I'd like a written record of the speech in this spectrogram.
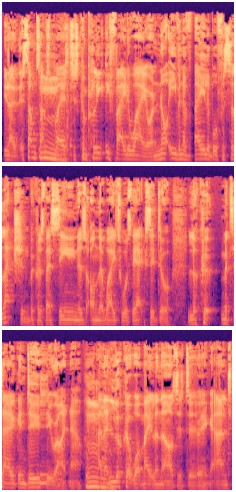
you know, sometimes mm. players just completely fade away or are not even available for selection because they're seen as on their way towards the exit door. Look at Matteo Guendouzi right now, mm. and then look at what Maitland Niles is doing. And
